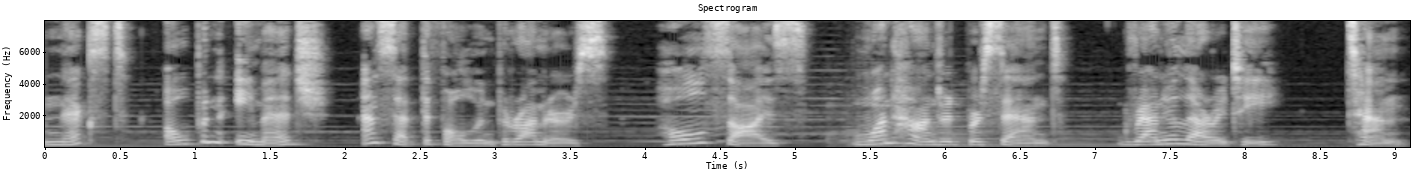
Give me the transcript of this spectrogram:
Next, open Image and set the following parameters. Hole size 100%, granularity 10.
